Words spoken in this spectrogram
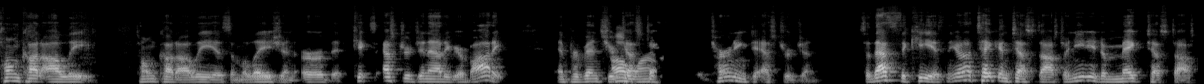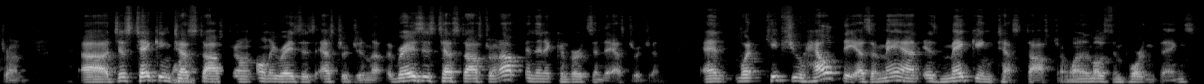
Tongkat Ali. Tongkat Ali is a Malaysian herb that kicks estrogen out of your body and prevents your oh, testosterone wow. turning to estrogen. So that's the key. Is you're not taking testosterone. You need to make testosterone. Uh, just taking wow. testosterone only raises estrogen, it raises testosterone up, and then it converts into estrogen. And what keeps you healthy as a man is making testosterone. One of the most important things.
